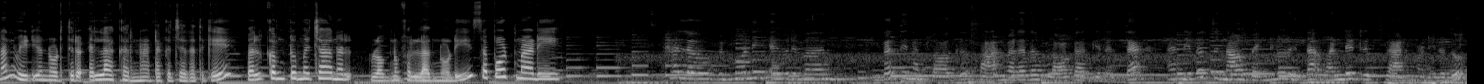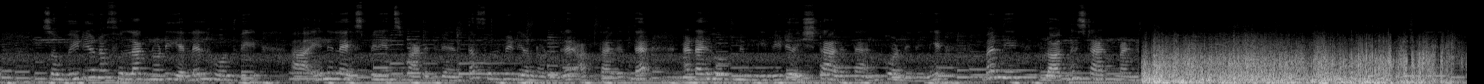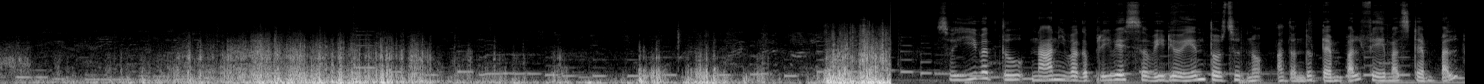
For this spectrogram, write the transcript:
ನನ್ನ ವಿಡಿಯೋ ನೋಡ್ತಿರೋ ಎಲ್ಲ ಕರ್ನಾಟಕ ಜನತೆಗೆ ವೆಲ್ಕಮ್ ಟು ಮೈ ಚಾನಲ್ ವ್ಲಾಗ್ನ ಆಗಿ ನೋಡಿ ಸಪೋರ್ಟ್ ಮಾಡಿ. Hello good morning everyone ಇವತ್ತಿನ ವ್ಲಾಗ್ ಭಾನುವಾರದ ವ್ಲಾಗ್ ಆಗಿರುತ್ತೆ. ಆ್ಯಂಡ್ ಇವತ್ತು ನಾವು ಬೆಂಗಳೂರಿಂದ ಒನ್ ಡೇ ಟ್ರಿಪ್ ಪ್ಲ್ಯಾನ್ ಮಾಡಿರೋದು. ಸೊ ವಿಡಿಯೋನ ಫುಲ್ಲಾಗಿ ನೋಡಿ ಎಲ್ಲೆಲ್ಲಿ ಹೋದ್ವಿ ಏನೆಲ್ಲ ಎಕ್ಸ್ಪೀರಿಯೆನ್ಸ್ ಮಾಡಿದ್ವಿ ಅಂತ ಫುಲ್ ವಿಡಿಯೋ ನೋಡಿದರೆ ಅರ್ಥ ಆಗುತ್ತೆ. ಆ್ಯಂಡ್ ಐ ಹೋಪ್ ನಿಮಗೆ ವಿಡಿಯೋ ಇಷ್ಟ ಆಗುತ್ತೆ ಅಂದ್ಕೊಂಡಿದ್ದೀನಿ ಬನ್ನಿ ವ್ಲಾಗ್ನ ಸ್ಟಾರ್ಟ್ ಮಾಡಿ ಸೊ ಇವತ್ತು ನಾನು ಇವಾಗ ಪ್ರೀವಿಯಸ್ ವಿಡಿಯೋ ಏನು ತೋರಿಸಿದ್ನೋ ಅದೊಂದು ಟೆಂಪಲ್ ಫೇಮಸ್ ಟೆಂಪಲ್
